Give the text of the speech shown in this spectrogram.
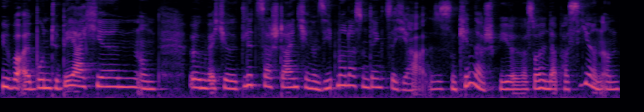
überall bunte Bärchen und irgendwelche Glitzersteinchen, dann sieht man das und denkt sich, ja, das ist ein Kinderspiel, was soll denn da passieren? Und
